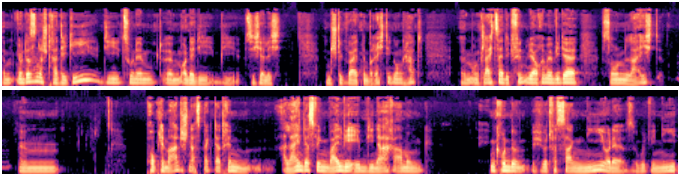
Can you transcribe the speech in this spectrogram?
Ähm, und das ist eine Strategie, die zunehmend ähm, oder die, die sicherlich ein Stück weit eine Berechtigung hat. Und gleichzeitig finden wir auch immer wieder so einen leicht problematischen Aspekt da drin, allein deswegen, weil wir eben die Nachahmung im Grunde, ich würde fast sagen, nie oder so gut wie nie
